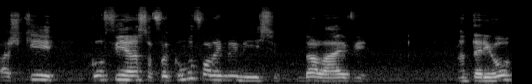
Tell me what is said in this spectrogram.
Acho que confiança foi como eu falei no início da live anterior.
